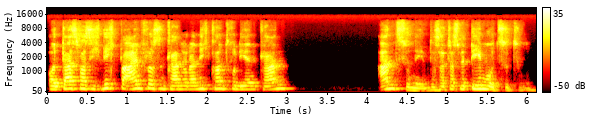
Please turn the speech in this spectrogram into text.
Und das, was ich nicht beeinflussen kann oder nicht kontrollieren kann, anzunehmen. Das hat was mit Demut zu tun.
